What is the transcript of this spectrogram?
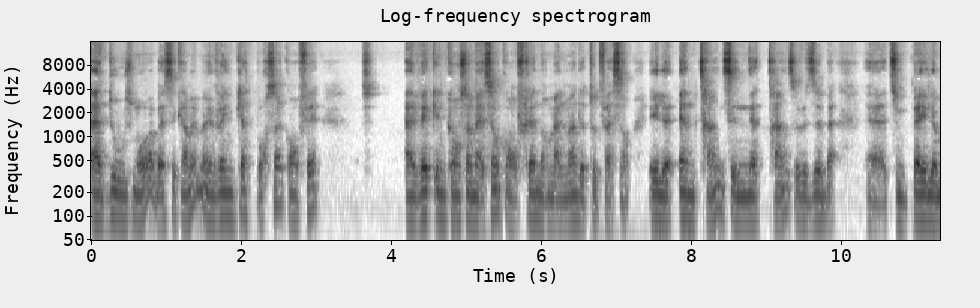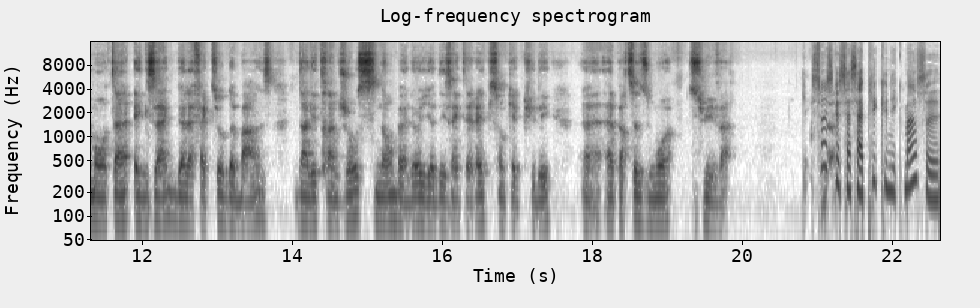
à 12 mois, ben, c'est quand même un 24% qu'on fait avec une consommation qu'on ferait normalement de toute façon. Et le N30, c'est net 30, ça veut dire, ben, euh, tu me payes le montant exact de la facture de base dans les 30 jours. Sinon, ben là, il y a des intérêts qui sont calculés à partir du mois suivant. Ça, est-ce que ça s'applique uniquement, ce,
